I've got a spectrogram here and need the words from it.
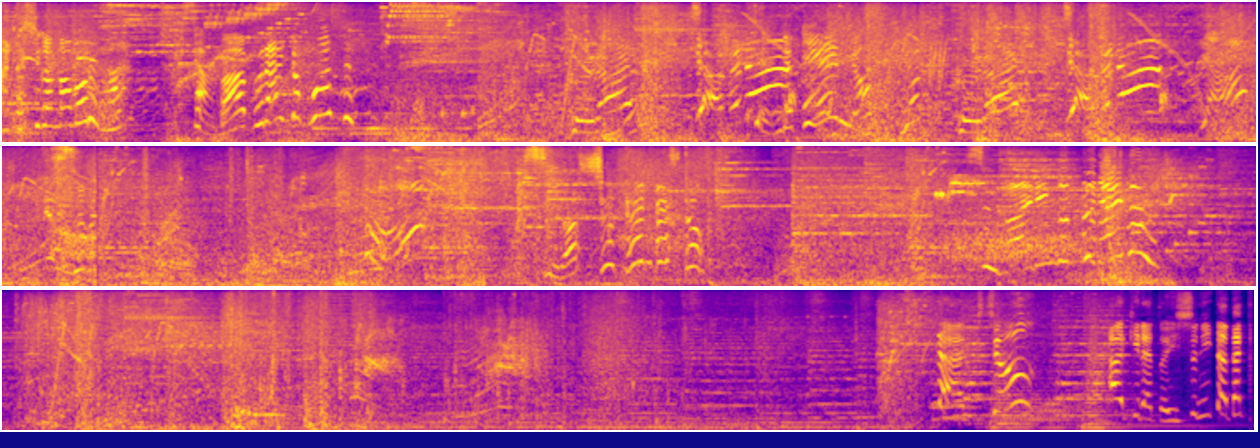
私が守るわ。サマーブライトフォース。くらいッシュテンペストスマイリングブレイブアキラと一緒に戦うの。ワク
